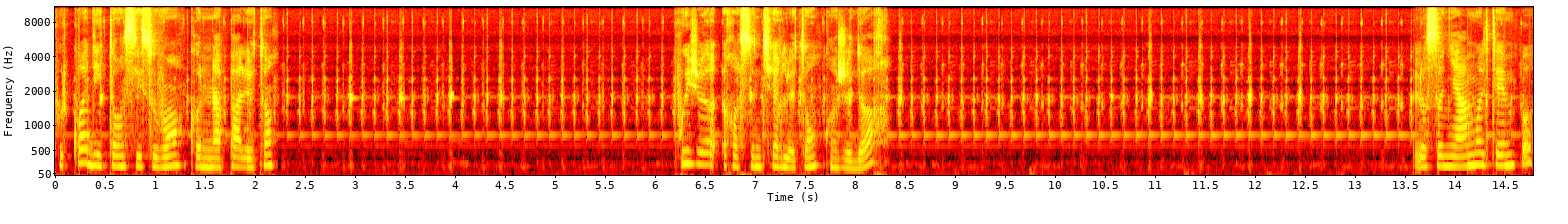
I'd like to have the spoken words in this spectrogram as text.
Pourquoi dit-on si souvent qu'on n'a pas le temps? Puis-je ressentir le temps quand je dors? Lo sogniamo il tempo?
